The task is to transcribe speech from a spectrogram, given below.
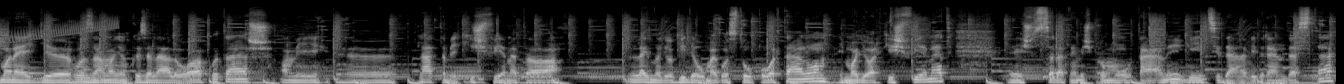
van egy hozzám nagyon közel álló alkotás, ami láttam egy kis filmet a legnagyobb videó megosztó portálon, egy magyar kisfilmet, és szeretném is promótálni, Géci Dávid rendezte,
